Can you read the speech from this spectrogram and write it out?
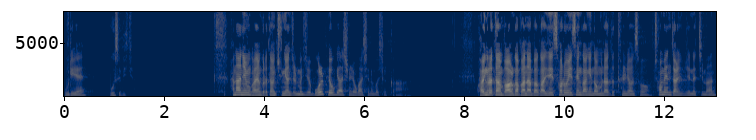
우리의 모습이죠. 하나님은 과연 그렇다면 중요한 질문이죠. 뭘 배우게 하시려고 하시는 것일까? 과연 그렇다면 바울과 바나바가 이 서로의 생각이 너무나도 틀려서 처음엔 잘 지냈지만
